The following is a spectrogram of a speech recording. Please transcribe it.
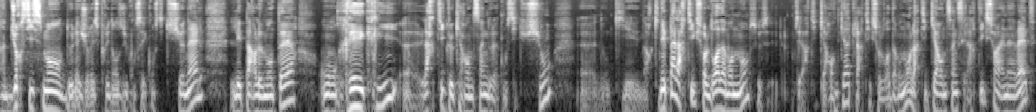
un, durcissement de la jurisprudence du Conseil constitutionnel, les parlementaires ont réécrit euh, l'article 45 de la Constitution, euh, qui n'est pas l'article sur le droit d'amendement, c'est l'article 44, l'article sur le droit d'amendement, l'article 45 c'est l'article sur la navette,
